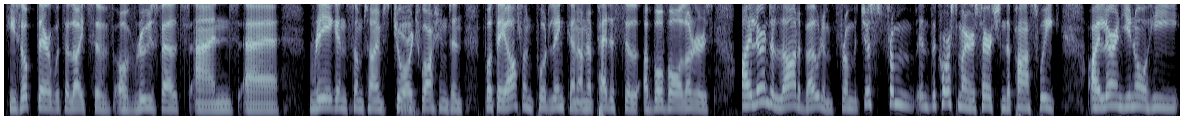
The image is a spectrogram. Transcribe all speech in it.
he's up there with the likes of of Roosevelt and. Uh, Reagan, sometimes George mm. Washington, but they often put Lincoln on a pedestal above all others. I learned a lot about him from just from in the course of my research in the past week. I learned, you know, he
